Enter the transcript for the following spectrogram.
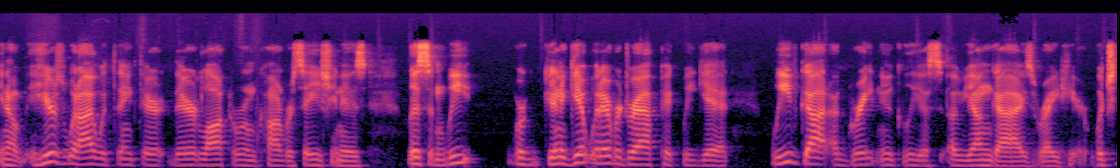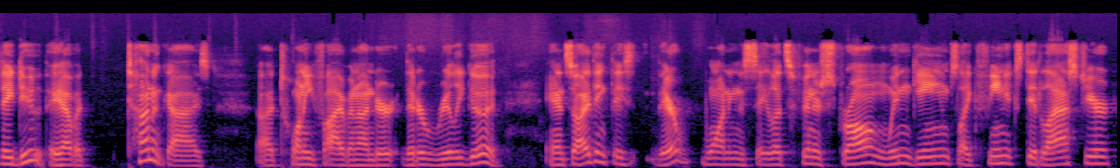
you know, here's what I would think their their locker room conversation is. Listen, we we're going to get whatever draft pick we get. We've got a great nucleus of young guys right here, which they do. They have a ton of guys, uh, 25 and under, that are really good. And so I think they they're wanting to say, let's finish strong, win games like Phoenix did last year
